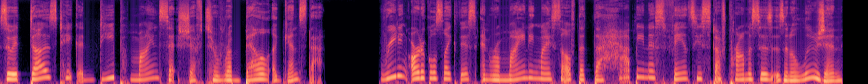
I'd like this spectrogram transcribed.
So it does take a deep mindset shift to rebel against that. Reading articles like this and reminding myself that the happiness fancy stuff promises is an illusion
